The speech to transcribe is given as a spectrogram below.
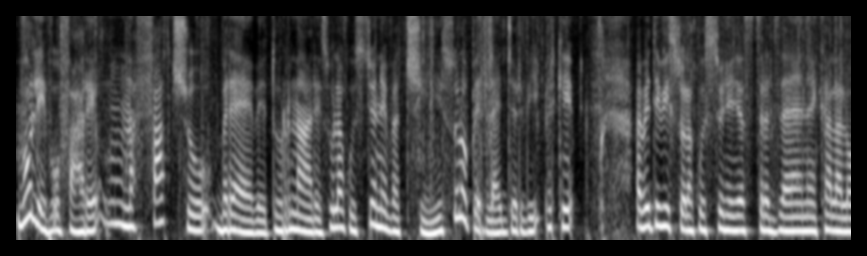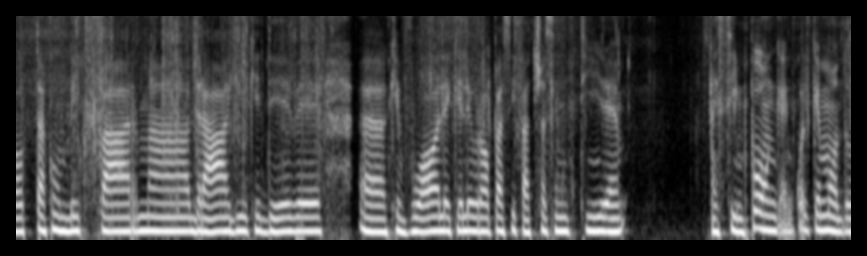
Volevo fare un affaccio breve, tornare sulla questione vaccini, solo per leggervi, perché avete visto la questione di AstraZeneca, la lotta con Big Pharma, Draghi che deve, eh, che vuole che l'Europa si faccia sentire e si imponga in qualche modo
